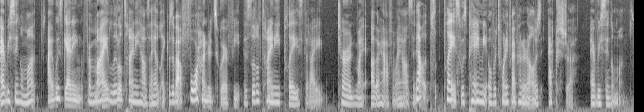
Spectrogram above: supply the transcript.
every single month. I was getting from my little tiny house, I had like, it was about 400 square feet, this little tiny place that I turned my other half of my house in. That place was paying me over $2,500 extra every single month.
